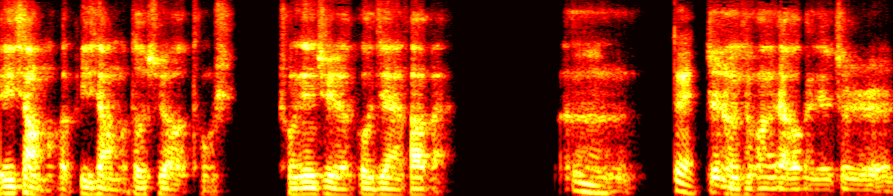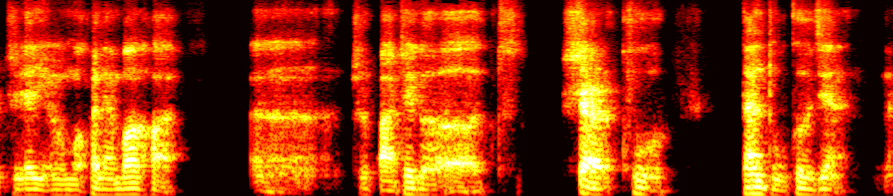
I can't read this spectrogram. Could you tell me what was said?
A 项目和 B 项目都需要同时重新去构建发版。嗯，对，这种情况下，我感觉就是直接引入模块联邦的话，呃，就是把这个 share 库单独构建，呃，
